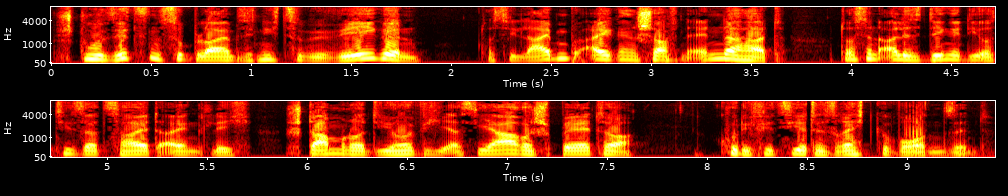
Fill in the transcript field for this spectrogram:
Stuhl sitzen zu bleiben, sich nicht zu bewegen, dass die Leibeigenschaft ein Ende hat, das sind alles Dinge, die aus dieser Zeit eigentlich stammen oder die häufig erst Jahre später kodifiziertes Recht geworden sind.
